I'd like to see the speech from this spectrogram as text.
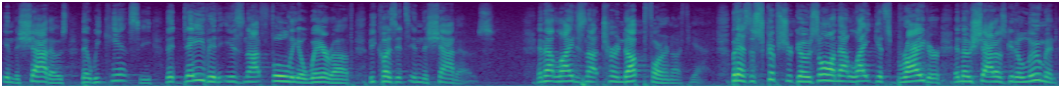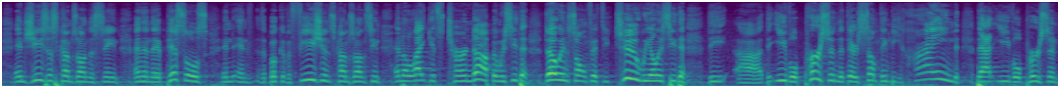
in the shadows that we can't see, that David is not fully aware of because it's in the shadows. And that light is not turned up far enough yet. But as the scripture goes on, that light gets brighter and those shadows get illumined. And Jesus comes on the scene. And then the epistles in, the book of Ephesians comes on the scene. And the light gets turned up. And we see that though in Psalm 52 we only see the, the, uh, the evil person, that there's something behind that evil person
